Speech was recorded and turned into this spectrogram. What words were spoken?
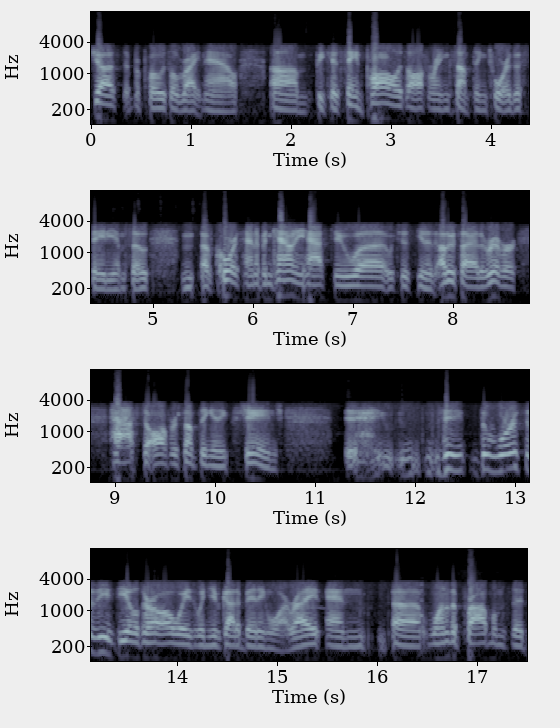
just a proposal right now um, because St. Paul is offering something towards the stadium. So, of course, Hennepin County has to, uh, which is you know the other side of the river, has to offer something in exchange. The the worst of these deals are always when you've got a bidding war, right? And uh, one of the problems that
